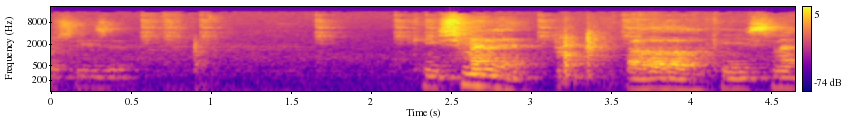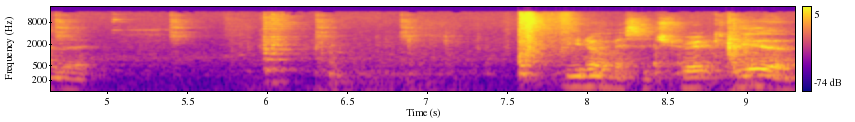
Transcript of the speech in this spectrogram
Bet sees it. Can you smell it? Oh, can you smell it? You don't miss a trick, do you?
